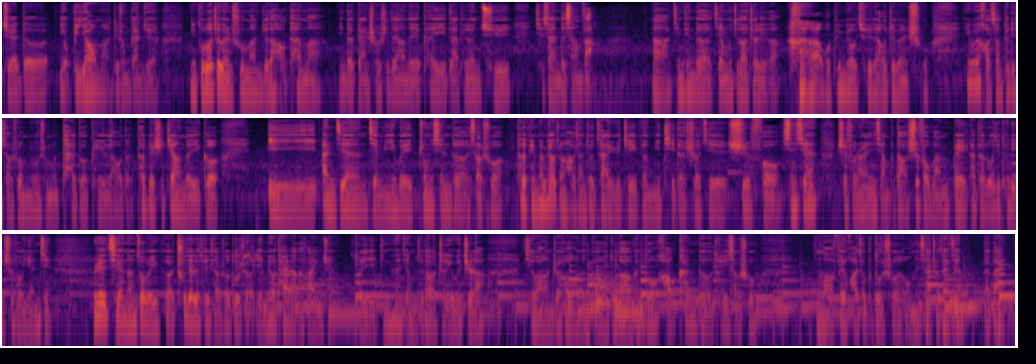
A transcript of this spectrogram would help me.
觉得有必要吗？这种感觉。你读了这本书吗？你觉得好看吗？你的感受是怎样的？也可以在评论区写下你的想法。那今天的节目就到这里了，哈哈，我并没有去聊这本书，因为好像推理小说没有什么太多可以聊的，特别是这样的一个以案件解谜为中心的小说，它的评判标准好像就在于这个谜题的设计是否新鲜，是否让人意想不到，是否完备，它的逻辑推理是否严谨。这一切呢，作为一个初阶的推理小说读者，也没有太大的发言权，所以今天的节目就到这里为止了。希望之后能够读到更多好看的推理小说。那么废话就不多说了，我们下周再见，拜拜。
